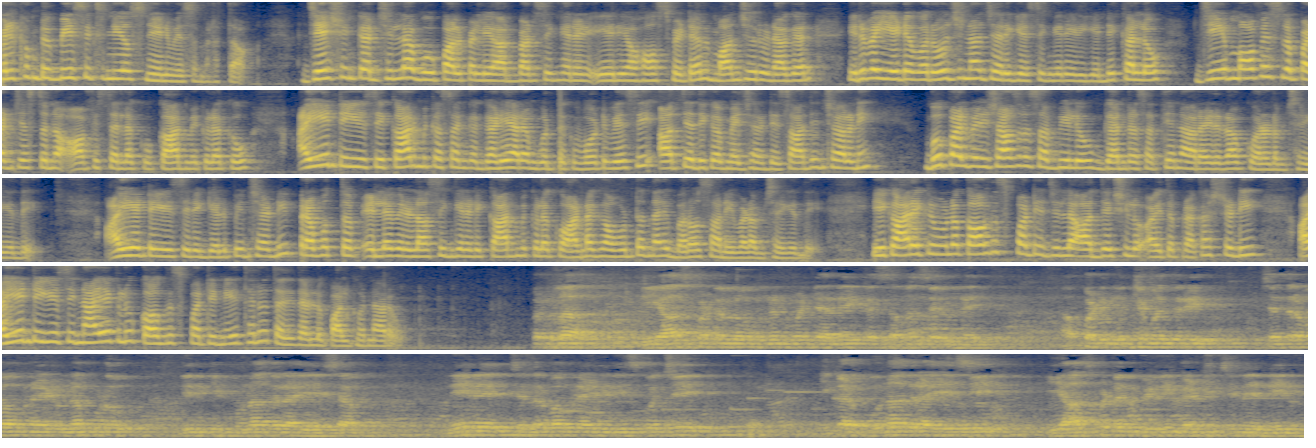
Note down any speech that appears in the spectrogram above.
Welcome to B six news. నేను సమర్థ. జయశంకర్ జిల్లా Bhupalpally urban Singareni area hospital Manjur Nagar ఇరవై ఏడవ రోజున జరిగే సింగరేణి ఎన్నికల్లో జీఎం ఆఫీసులో పనిచేస్తున్న ఆఫీసర్లకు కార్మికులకు ఐఎన్టీయూసీ కార్మిక సంఘ గడియారం గుర్తుకు ఓటు వేసి అత్యధిక మెజారిటీ సాధించాలని భూపాల్పల్లి శాసనసభ్యులు గండ్ర సత్యనారాయణరావు కోరడం జరిగింది. ఐఎన్టీయూసీని గెలిపించండి. ప్రభుత్వం ఎల్లవెల్లా సింగిరెడ్డి కార్మికులకు అండగా ఉంటుందని భరోసానివ్వడం జరిగింది. ఈ కార్యక్రమంలో కాంగ్రెస్ పార్టీ జిల్లా అధ్యక్షులు అయిత ప్రకాష్ రెడ్డి ఐఎన్టీయూసీ నాయకులు కాంగ్రెస్ పార్టీ నేతలు తదితరులు పాల్గొన్నారు. ఈ హాస్పిటల్లో ఉన్నటువంటి అనేక సమస్యలు ఉన్నాయి. అప్పటి ముఖ్యమంత్రి చంద్రబాబు నాయుడు ఉన్నప్పుడు దీనికి పునాదిరాయి వేశాం. నేనే చంద్రబాబు నాయుడు తీసుకొచ్చి ఇక్కడ పునాదిరాయి వేసి ఈ హాస్పిటల్ బిల్డింగ్ కట్టించింది నేను.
